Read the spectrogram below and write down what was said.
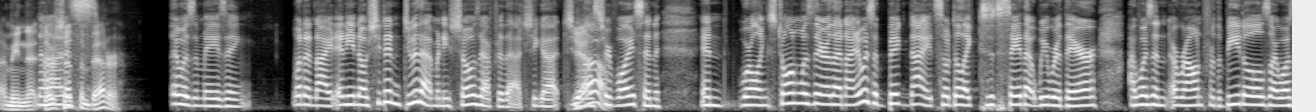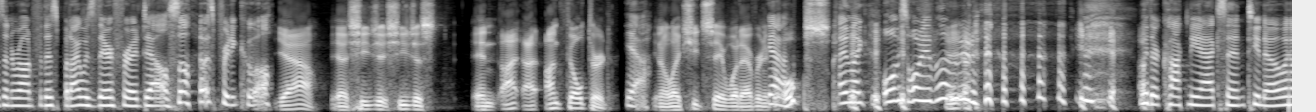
I mean, that, No, there's it's- something better. It was amazing. What a night. And you know, she didn't do that many shows after that. She got she Yeah. lost her voice and and Rolling Stone was there that night. It was a big night. So to like to say that we were there, I wasn't around for the Beatles, I wasn't around for this, but I was there for Adele. So that was pretty cool. Yeah, yeah. She just she just and I, I, unfiltered. Yeah. You know, like she'd say whatever, and Yeah. go, "Oops." I'm like, oh, I'm sorry. With her Cockney accent, you know.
